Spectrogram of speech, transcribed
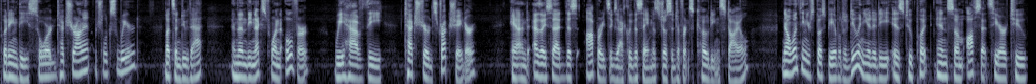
putting the sword texture on it, which looks weird. Let's undo that. And then the next one over, we have the textured struct shader. And as I said, this operates exactly the same. It's just a different coding style. Now, one thing you're supposed to be able to do in Unity is to put in some offsets here to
